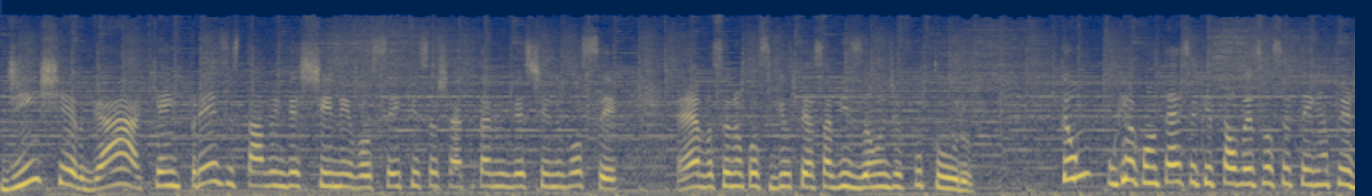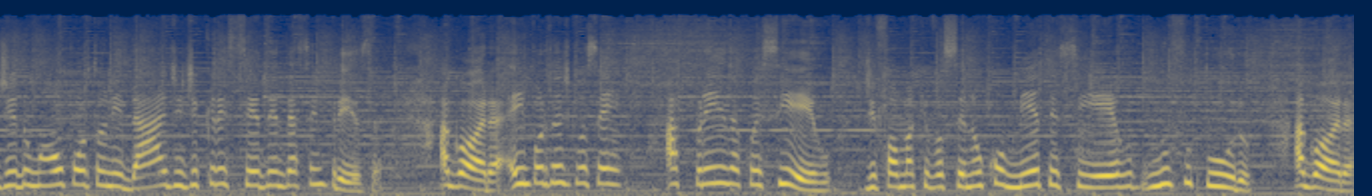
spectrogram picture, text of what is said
de enxergar que a empresa estava investindo em você e que seu chefe estava investindo em você. É, você não conseguiu ter essa visão de futuro. Então, o que acontece é que talvez você tenha perdido uma oportunidade de crescer dentro dessa empresa. Agora, é importante que você aprenda com esse erro, de forma que você não cometa esse erro no futuro. Agora,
